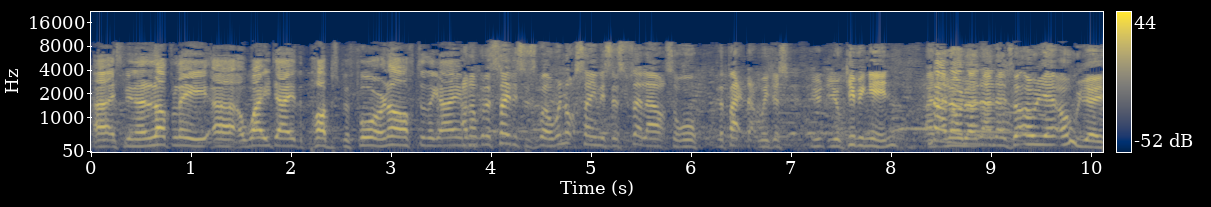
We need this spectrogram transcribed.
Uh, it's been a lovely uh, away day. The pubs before and after the game. And I'm going to say this as well. We're not saying this as sellouts or the fact that we're just you, you're giving in. And, No, and, no, no, that, no, and no. like, oh yeah, oh yeah,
